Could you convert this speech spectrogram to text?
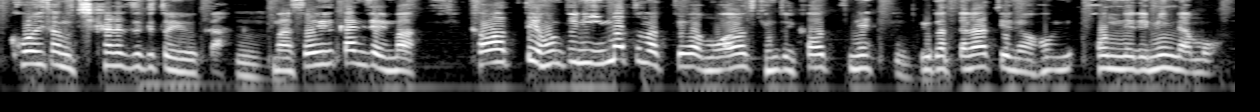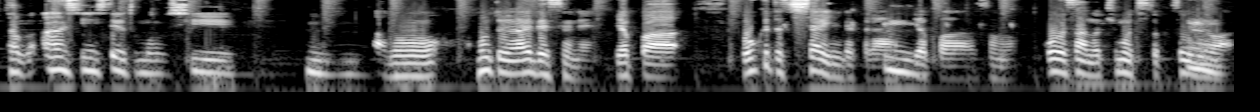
光栄さんの力づくというか、うん。まあそういう感じで、まあ変わって本当に今となってはもうあの時本当に変わってね、うんよかったなっていうのは本本音でみんなも多分安心してると思うし、うんうん、あの、本当にあれですよね。やっぱ、僕たち社員だから、うんやっぱ、その、光栄さんの気持ちとかそういうのは、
